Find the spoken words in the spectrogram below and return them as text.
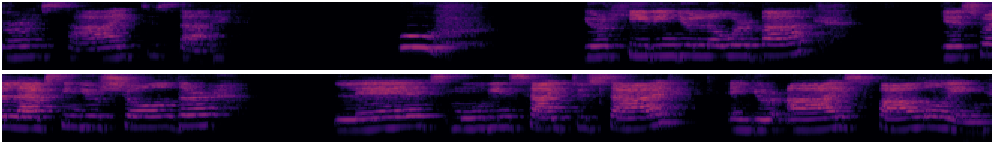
Turn side to side. Whew. You're hitting your lower back. Just relaxing your shoulder, legs moving side to side, and your eyes following.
